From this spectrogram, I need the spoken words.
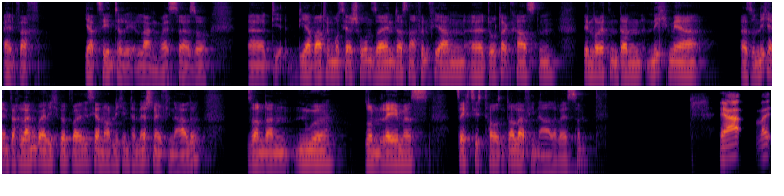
einfach jahrzehntelang, weißt du, also äh, die, die Erwartung muss ja schon sein, dass nach fünf Jahren äh, Dota-Casten den Leuten dann nicht mehr, also nicht einfach langweilig wird, weil ist ja noch nicht International-Finale, sondern nur so ein lames 60.000 Dollar Finale, weißt du? Ja, wei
